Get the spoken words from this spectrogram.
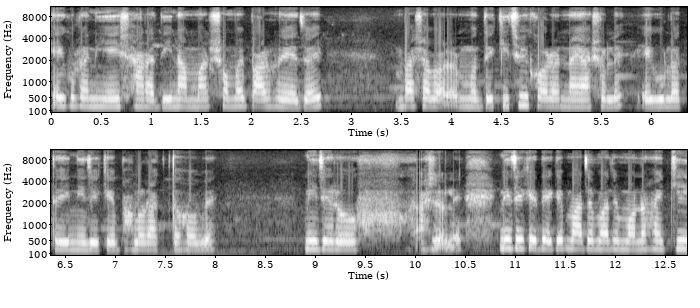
এইগুলা নিয়েই সারাদিন আমার সময় পার হয়ে যায়। বাসা বাড়ার মধ্যে কিছুই করার নাই আসলে। এগুলোতেই নিজেকে ভালো রাখতে হবে। নিজেরও আসলে নিজেকে দেখে মাঝে মাঝে মনে হয় কি,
